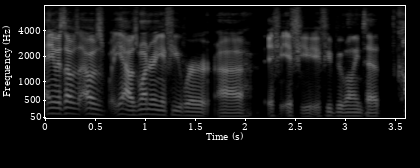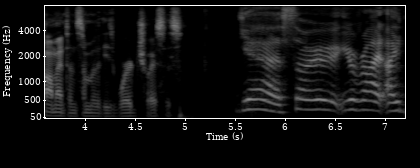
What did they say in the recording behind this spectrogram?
anyways, I was I was yeah I was wondering if you were uh, if if you if you'd be willing to comment on some of these word choices. Yeah, so you're right. I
